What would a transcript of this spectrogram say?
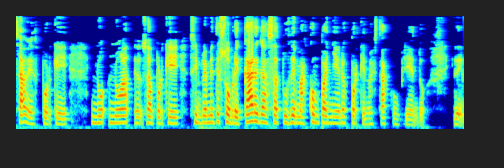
¿sabes? Porque no, no, o sea, porque simplemente sobrecargas a tus demás compañeros porque no estás cumpliendo. Eh,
